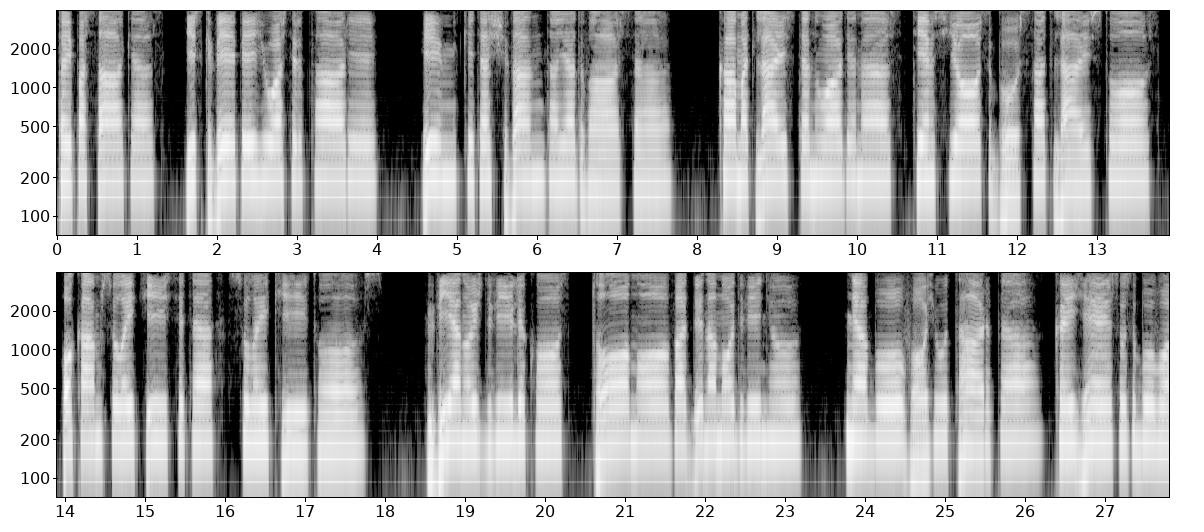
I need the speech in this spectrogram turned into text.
Tai pasakęs, jis kvėpė juos ir tarė, imkite šventąją dvasę kam atleiste nuodėmės, tiems jos bus atleistos, o kam sulaikysite, sulaikytos. Vieno iš dvylikos, Tomo vadinamo dviniu, nebuvo jų tarpe, kai Jėzus buvo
